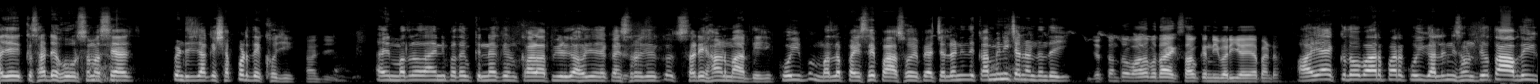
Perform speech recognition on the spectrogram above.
ਹਜੇ ਇੱਕ ਸਾਡੇ ਹੋਰ ਸਮੱਸਿਆ ਪਿੰਡ 'ਚ ਜਾ ਕੇ ਛੱਪੜ ਦੇਖੋ ਜੀ। ਹਾਂਜੀ। ਐ ਮਤਲਬ ਐ ਨਹੀਂ ਪਤਾ ਵੀ ਕਿੰਨਾ ਕਿ ਕਾਲਾ ਪੀੜਗਾ ਹੋ ਜਾਏ ਜਾਂ ਕੈਂਸਰ ਹੋ ਜਾਏ ਸੜੇ ਹਾਣ ਮਾਰਦੀ ਜੀ। ਕੋਈ ਮਤਲਬ ਪੈਸੇ ਪਾਸ ਹੋਏ ਪਿਆ ਚੱਲਣ ਨਹੀਂ ਦੇ ਕੰਮ ਹੀ ਨਹੀਂ ਚੱਲਣ ਦਿੰਦੇ ਜੀ। ਜਿੱਤਣ ਤੋਂ ਬਾਅਦ ਵਿਧਾਇਕ ਸਾਹਿਬ ਕਿੰਨੀ ਵਾਰੀ ਆਏ ਆ ਪਿੰਡ? ਆਇਆ ਇੱਕ ਦੋ ਵਾਰ ਪਰ ਕੋਈ ਗੱਲ ਨਹੀਂ ਸੁਣਦੇ ਉਹ ਤਾਂ ਆਪਦੀ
